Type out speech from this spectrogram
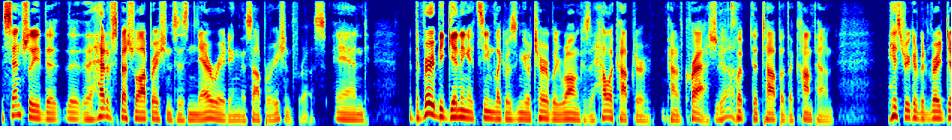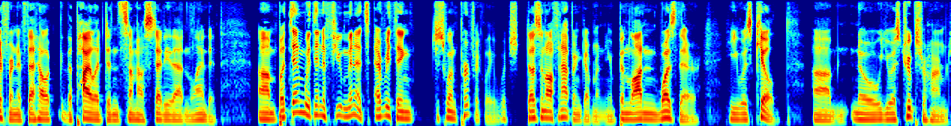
essentially the, the, the head of special operations is narrating this operation for us. And at the very beginning, it seemed like it was going to go terribly wrong because a helicopter kind of crashed, It Yeah. clipped the top of the compound. History could have been very different if that heli- the pilot didn't somehow steady that and land it. Um, but then within a few minutes, everything just went perfectly, which doesn't often happen in government. You know, Bin Laden was there; he was killed. Um, no U.S. troops were harmed.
